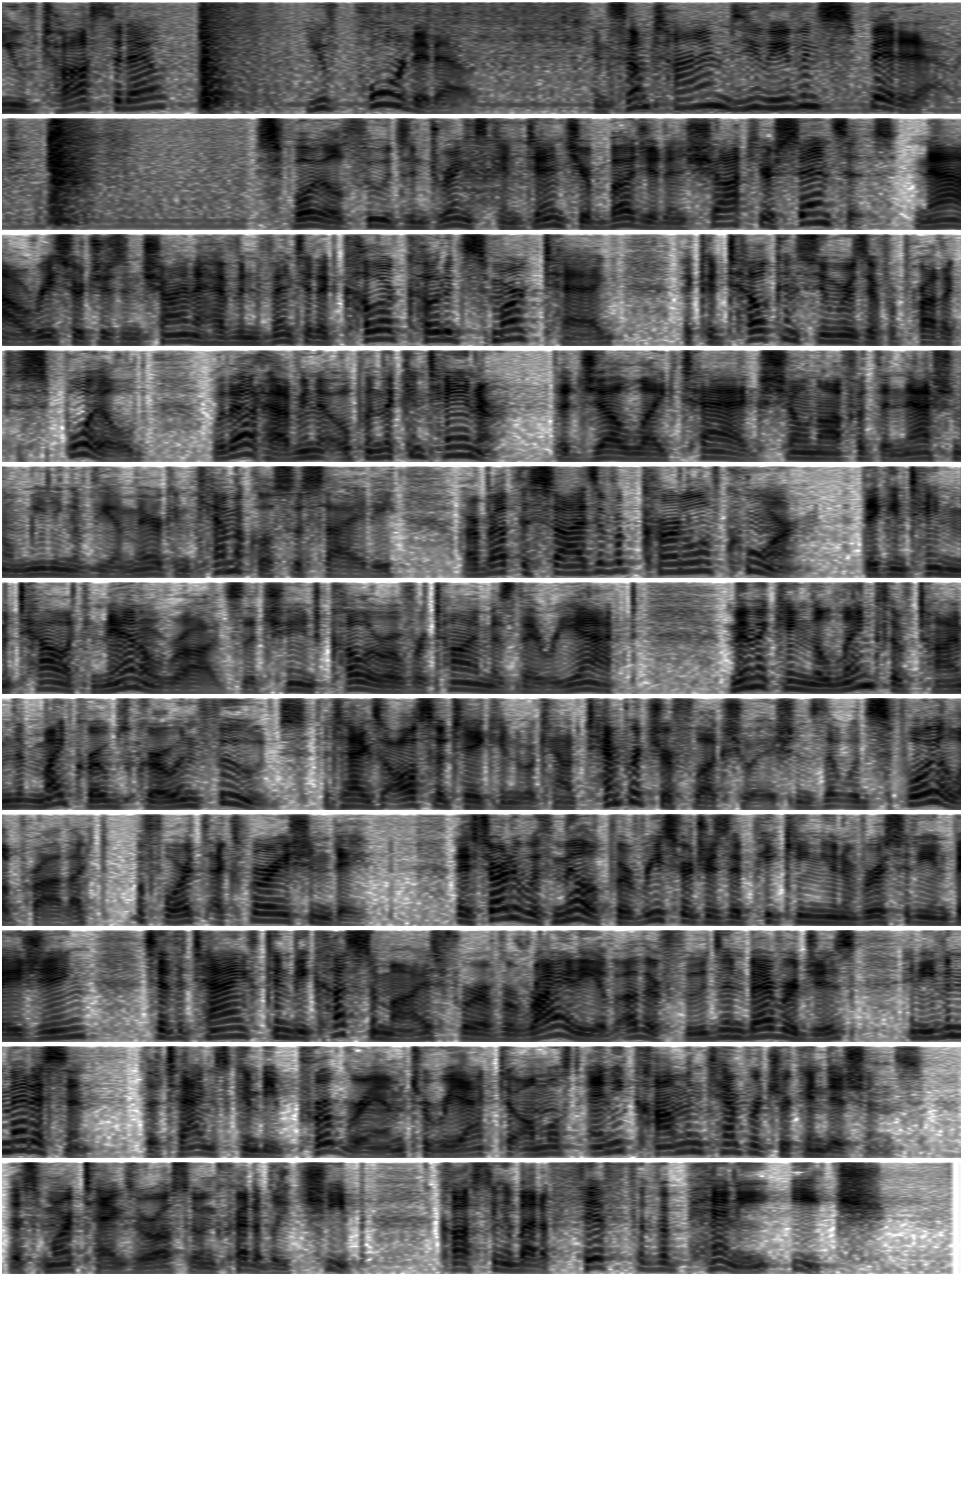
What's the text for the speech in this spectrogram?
You've tossed it out, you've poured it out, and sometimes you've even spit it out. Spoiled foods and drinks can dent your budget and shock your senses. Now, researchers in China have invented a color coded smart tag that could tell consumers if a product is spoiled without having to open the container. The gel like tags shown off at the national meeting of the American Chemical Society are about the size of a kernel of corn. They contain metallic nanorods that change color over time as they react, mimicking the length of time that microbes grow in foods. The tags also take into account temperature fluctuations that would spoil a product before its expiration date. They started with milk, but researchers at Peking University in Beijing said the tags can be customized for a variety of other foods and beverages, and even medicine. The tags can be programmed to react to almost any common temperature conditions. The smart tags are also incredibly cheap, costing about a fifth of a penny each.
